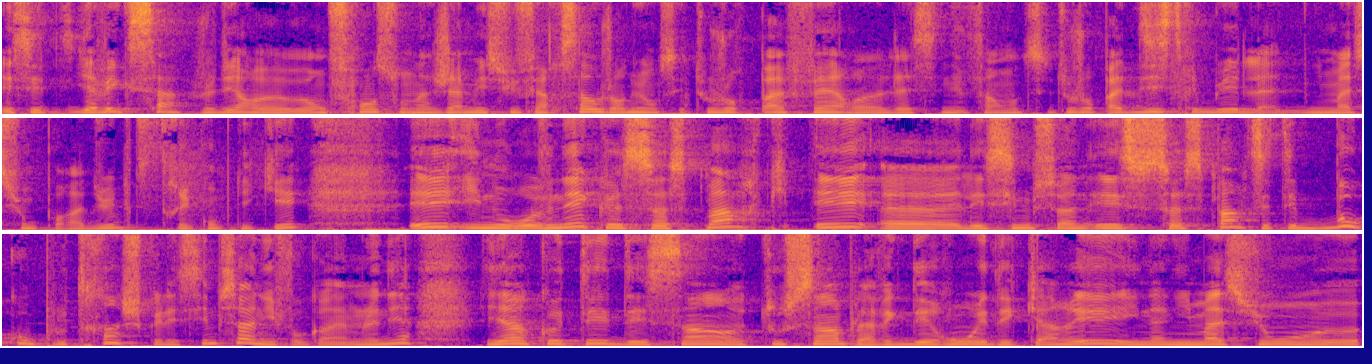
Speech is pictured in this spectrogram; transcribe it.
Et il y avait que ça. Je veux dire, euh, en France, on n'a jamais su faire ça. Aujourd'hui, on sait toujours pas faire euh, la ciné- enfin, on sait toujours pas distribuer de l'animation pour adultes. C'est très compliqué. Et il nous revenait que South Park et les Simpsons. Et South Park, c'était beaucoup plus trinche que les Simpsons, il faut quand même le dire. Il y a un côté dessin tout simple avec des ronds et des carrés, une animation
